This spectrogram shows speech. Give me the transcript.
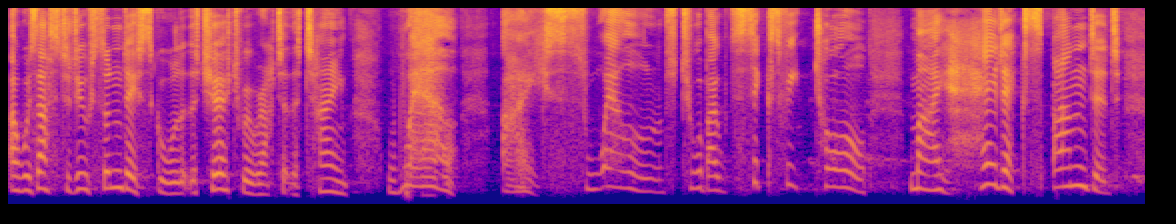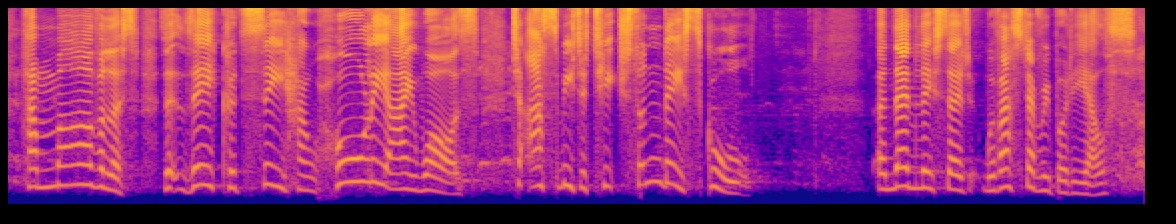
I was asked to do Sunday school at the church we were at at the time. Well, I swelled to about six feet tall. My head expanded. How marvelous that they could see how holy I was to ask me to teach Sunday school. And then they said, We've asked everybody else.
